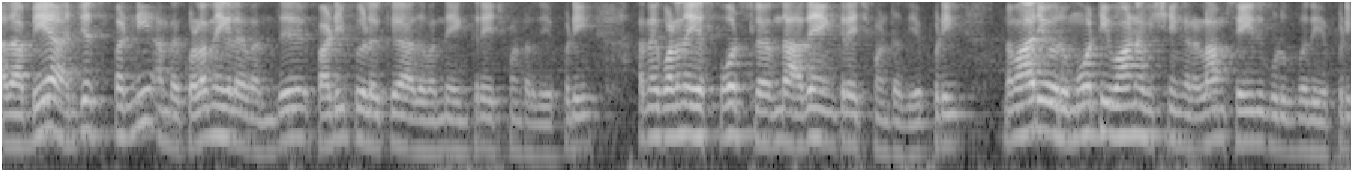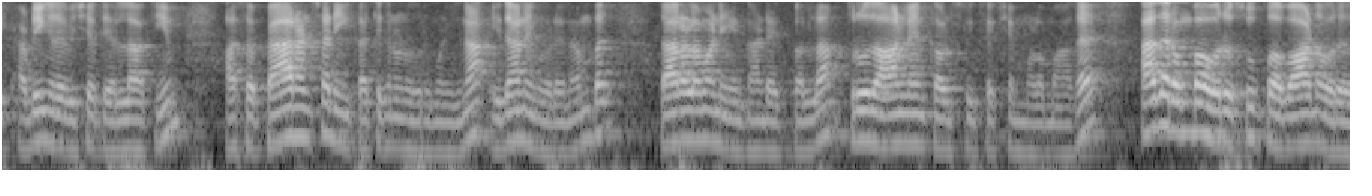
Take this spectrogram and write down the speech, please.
அதை அப்படியே அட்ஜஸ்ட் பண்ணி அந்த குழந்தைகளை வந்து படிப்புகளுக்கு அதை வந்து என்கரேஜ் பண்ணுறது எப்படி? அந்த குழந்தைங்க ஸ்போர்ட்ஸில் இருந்து அதை என்கரேஜ் பண்ணுறது எப்படி? இந்த மாதிரி ஒரு மோட்டிவான விஷயங்கள் எல்லாம் செய்து கொடுப்பது எப்படி? அப்படிங்கிற விஷயத்தை எல்லாத்தையும் அஸ் அ பேரண்ட்ஸாக நீங்கள் கற்றுக்கணும்னு விரும்புனீங்கன்னா இதான் எங்களுடைய நம்பர் தாராளமாக நீங்கள் காண்டாக்ட் பண்ணலாம் through the online counselling section மூலமாக. அதை ரொம்ப ஒரு சூப்பர்வான ஒரு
